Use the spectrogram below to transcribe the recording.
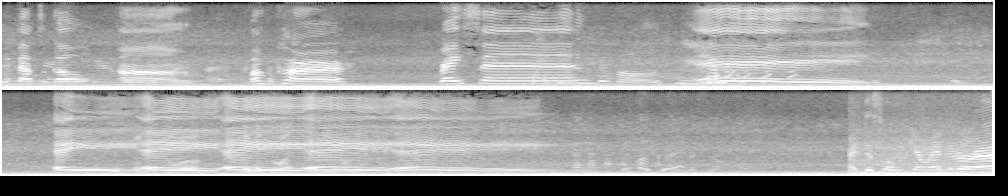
about to go um, bumper car racing. Hey. Hey, hey, hey, hey, hey. We. All right, this one we getting ready to ride,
